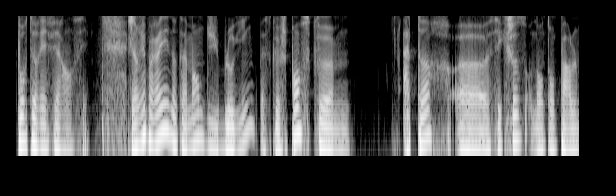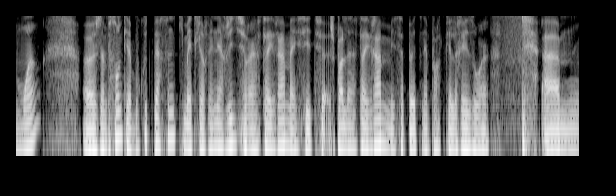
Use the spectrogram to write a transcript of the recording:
pour te référencer. J'aimerais parler notamment du blogging parce que je pense que à tort, euh, c'est quelque chose dont on parle moins. Euh, j'ai l'impression qu'il y a beaucoup de personnes qui mettent leur énergie sur Instagram à essayer de faire. Je parle d'Instagram, mais ça peut être n'importe quel réseau. Hein. Euh,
